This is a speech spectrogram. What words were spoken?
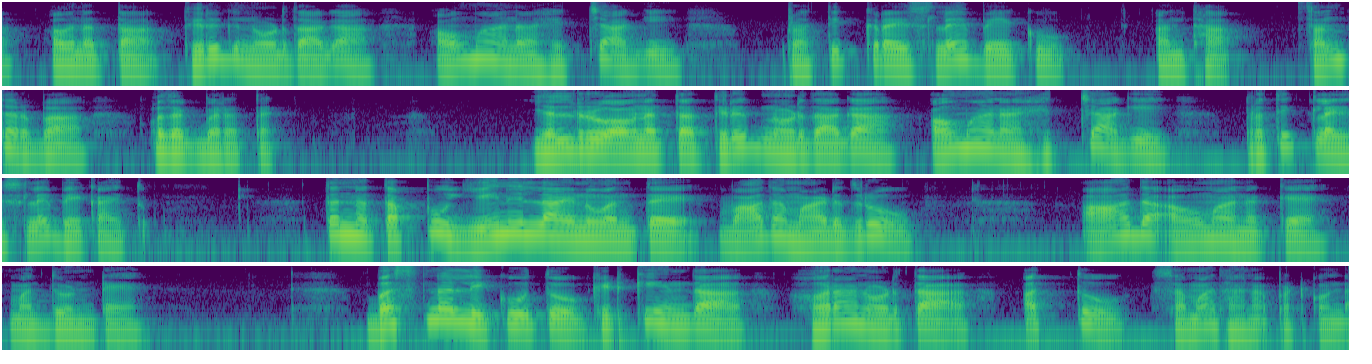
ಅವನತ್ತ ತಿರುಗಿ ನೋಡಿದಾಗ ಅವಮಾನ ಹೆಚ್ಚಾಗಿ ಪ್ರತಿಕ್ರಯಿಸಲೇಬೇಕು ಅಂಥ ಸಂದರ್ಭ ಒದಗಿ ಬರುತ್ತೆ. ಎಲ್ಲರೂ ಅವನತ್ತ ತಿರುಗಿ ನೋಡಿದಾಗ ಅವಮಾನ ಹೆಚ್ಚಾಗಿ ಪ್ರತಿಕ್ರಿಯಿಸಲೇಬೇಕಾಯಿತು. ತನ್ನ ತಪ್ಪು ಏನಿಲ್ಲ ಎನ್ನುವಂತೆ ವಾದ ಮಾಡಿದರೂ ಆದ ಅವಮಾನಕ್ಕೆ ಮದ್ದುಂಟೆ. ಬಸ್ನಲ್ಲಿ ಕೂತು ಕಿಟಕಿಯಿಂದ ಹೊರ ನೋಡ್ತಾ ಅತ್ತು ಸಮಾಧಾನ ಪಟ್ಕೊಂಡ.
